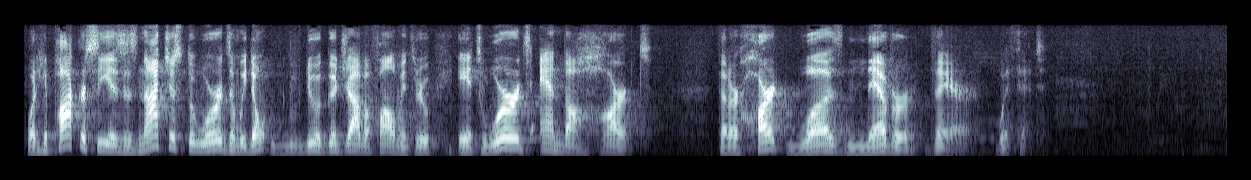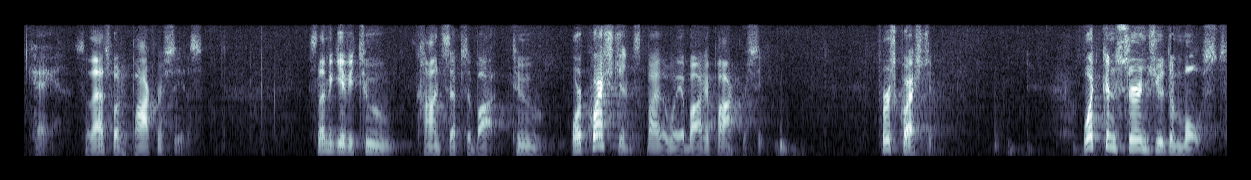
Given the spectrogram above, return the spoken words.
What hypocrisy is, is not just the words, and we don't do a good job of following through. It's words and the heart. That our heart was never there with it. Okay, so that's what hypocrisy is. So let me give you two concepts about, two more questions, by the way, about hypocrisy. First question What concerns you the most?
